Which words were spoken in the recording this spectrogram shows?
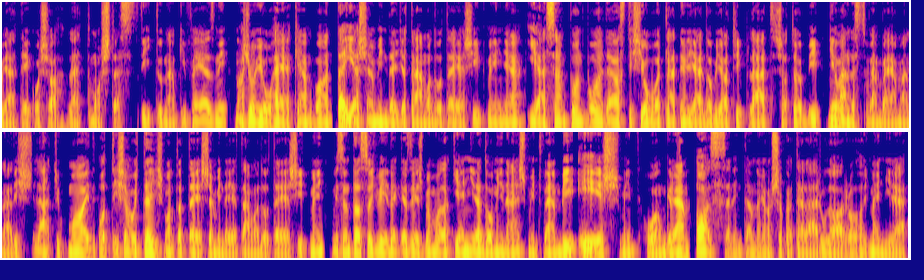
játékosa lett most, ezt így tudnám kifejezni. Nagyon jó helyeken van, teljesen mindegy a támadó teljesítménye ilyen szempontból, de azt is jó volt látni, hogy eldobja a triplát, stb. Nyilván ezt Wembanyamánál is látjuk majd, ott is, ahogy te is mondtad, teljesen mindegy a támadó teljesítmény, viszont az, hogy védekezésben valaki ennyire domináns, mint Wemby, és mint Holmgren, az szerintem nagyon sokat elárul arról, hogy mennyire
